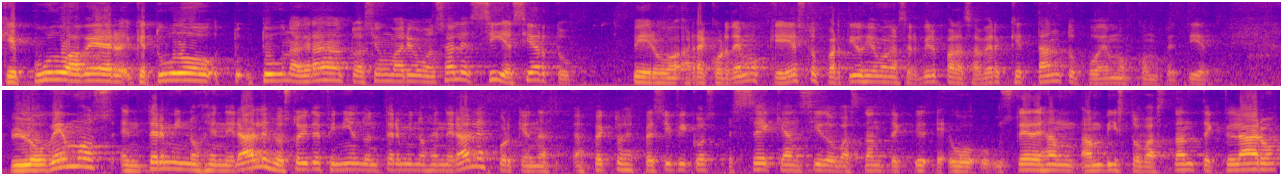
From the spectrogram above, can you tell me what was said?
Que pudo haber, que tuvo, tuvo una gran actuación Mario González, sí es cierto, pero recordemos que estos partidos iban a servir para saber qué tanto podemos competir. Lo vemos en términos generales, lo estoy definiendo en términos generales porque en aspectos específicos sé que han sido bastante, eh, eh, ustedes han, han, visto bastante claro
